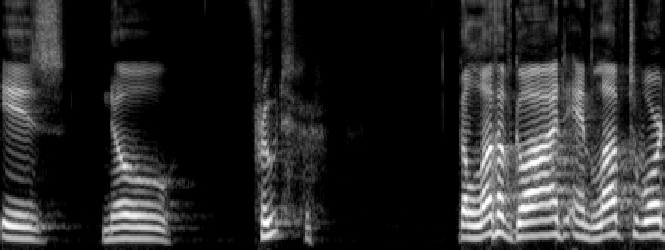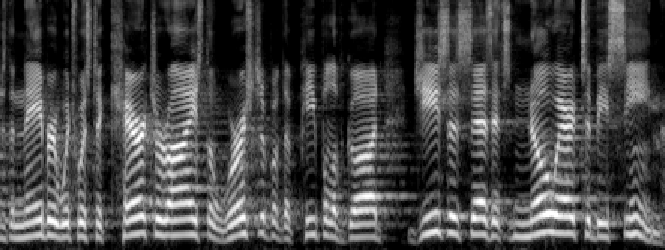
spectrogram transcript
is no fruit. the love of God and love towards the neighbor, which was to characterize the worship of the people of God, Jesus says it's nowhere to be seen.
